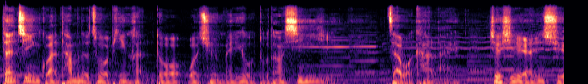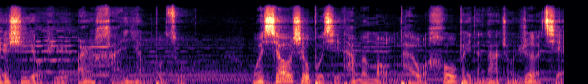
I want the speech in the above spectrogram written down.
但尽管他们的作品很多，我却没有读到心意。在我看来，这些人学识有余而涵养不足，我消受不起他们猛拍我后背的那种热切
